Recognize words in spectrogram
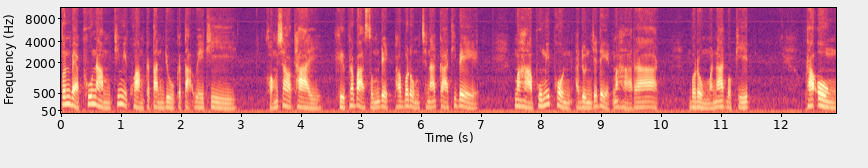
ต้นแบบผู้นำที่มีความกระตัญญูกระตะเวที ของชาวไทย คือพระบาทสมเด็จพระบรมชนากาธิเบศรมหาภูมิพล อดุลยเดชมหาราช บรมนาถบพิตรพระองค์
